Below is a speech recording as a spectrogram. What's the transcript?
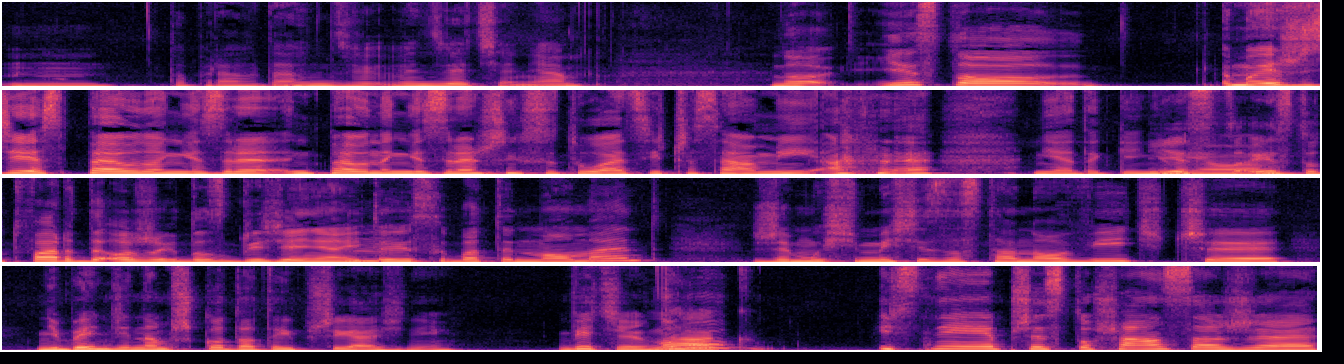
Mm, to prawda. Więc, więc wiecie, nie? No jest to, Moje życie jest pełno niezrę- pełne niezręcznych sytuacji czasami, ale nie, takiej nie jest, miałam. to, jest to twardy orzech do zgryzienia i to Mm. jest chyba ten moment, że musimy się zastanowić, czy nie będzie nam szkoda tej przyjaźni. Wiecie, no Tak. bo istnieje przez to szansa, że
